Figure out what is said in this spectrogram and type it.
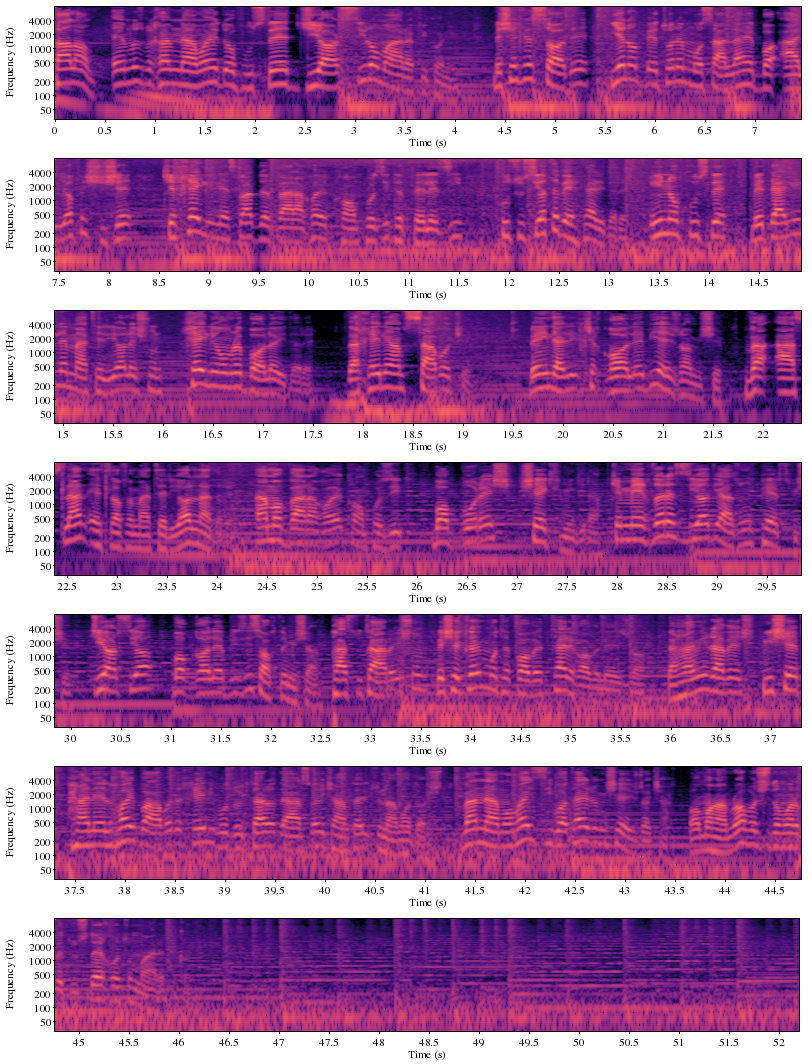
سلام. امروز می‌خوایم نمای دو پوسته GRC رو معرفی کنیم. به شکل ساده یه نوع بتون مسلح با الیاف شیشه که خیلی نسبت به ورقهای کامپوزیت فلزی خصوصیات بهتری داره. این نوع پوسته به دلیل متریالشون خیلی عمر بالایی داره و خیلی هم سبکه. به این دلیل که قالبی اجرا میشه و اصلا اتلاف متریال نداره. اما ورقهای کامپوزیت با برش شکل می‌گیرن که مقدار زیادی از اون پرت میشه. جی ها با قالب ریزی ساخته میشن. پس تو طراحیشون به شکلهای متفاوت تری قابل اجرا. به همین روش میشه پنل های با ابعاد خیلی بزرگتر و درس های کمتری تو نما داشت و نماهای زیباتری رو میشه اجرا کرد. با ما همراه باشید و ما رو به دوستای خودتون معرفی کنید.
